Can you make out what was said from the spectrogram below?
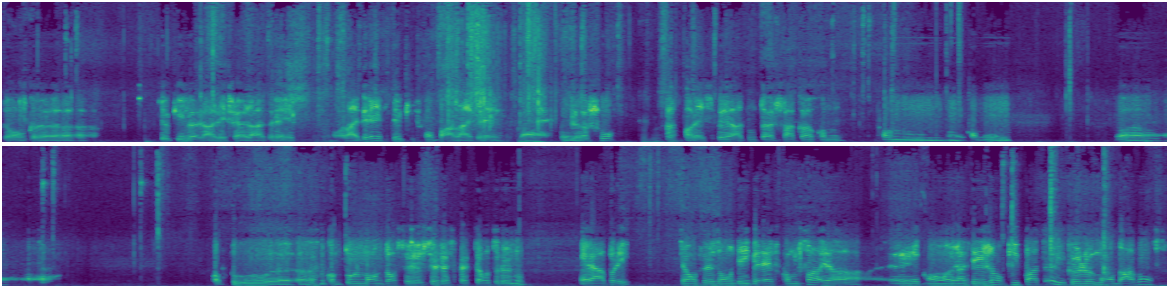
Donc, euh, ceux qui veulent aller faire la grève, bon, la grève, ceux qui ne font pas la grève, ben, c'est leur choix. Hein, par respect à tout un chacun, comme, comme, comme, euh, comme, tout, euh, hein, comme tout le monde doit se, se respecter entre nous. Et après, c'est en faisant des grèves comme ça, il y a, il y a des gens qui patrouillent que le monde avance.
